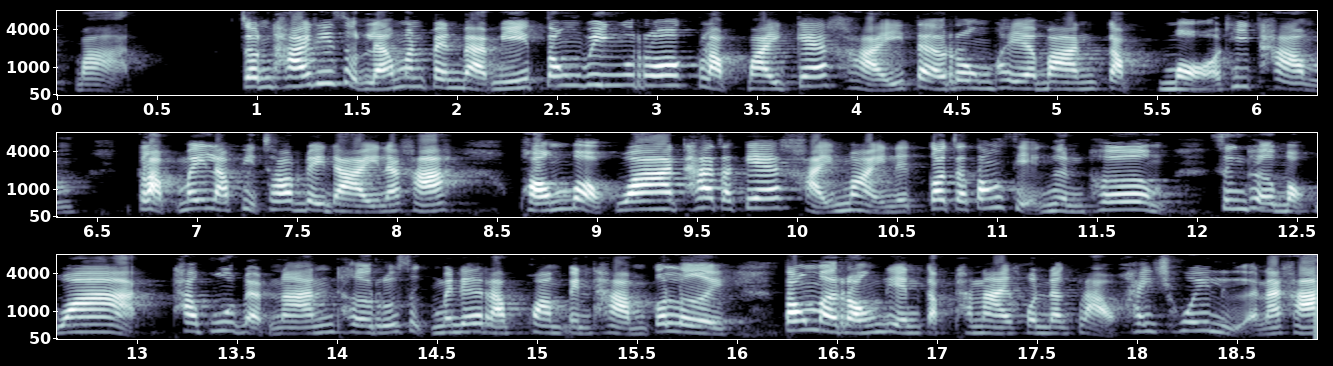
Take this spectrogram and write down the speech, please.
234,780 บาท จนท้ายที่สุดแล้วมันเป็นแบบนี้ต้องวิ่งโรคกลับไปแก้ไข แต่โรงพยาบาลกับหมอที่ทำกลับไม่รับผิดชอบใด ๆนะคะ พร้อมบอกว่าถ้าจะแก้ไขใหม่เนี่ยก็จะต้องเสียเงินเพิ่ม ซึ่งเธอบอกว่าถ้าพูดแบบนั้น เธอรู้สึกไม่ได้รับความเป็นธรรมก็เลย ต้องมาร้องเรียนกับทนายคนดังกล่าวให้ช่วยเหลือนะคะ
